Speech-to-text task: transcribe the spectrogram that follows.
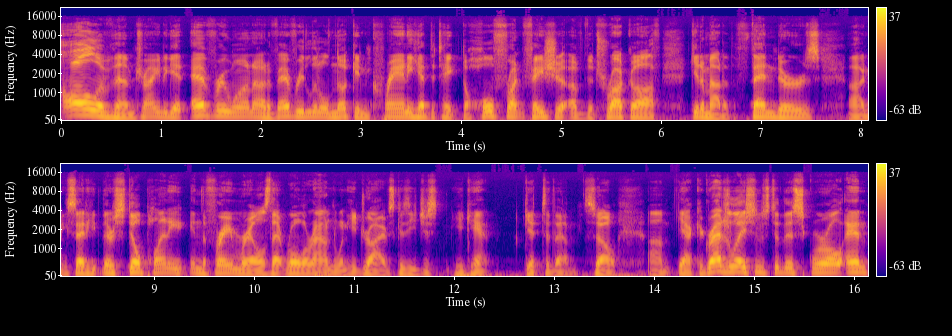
all of them, trying to get everyone out of every little nook and cranny. He had to take the whole front fascia of the truck off, get them out of the fenders. Uh, and he said he, there's still plenty in the frame rails that roll around when he drives because he just he can't get to them. So, um, yeah, congratulations to this squirrel and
